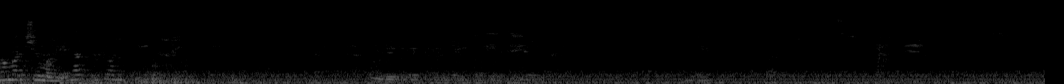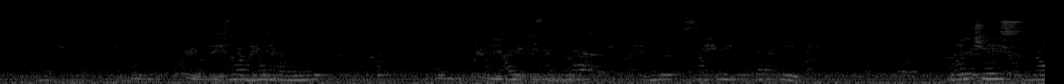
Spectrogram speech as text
How much you want? Enough this one? No cheese, no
